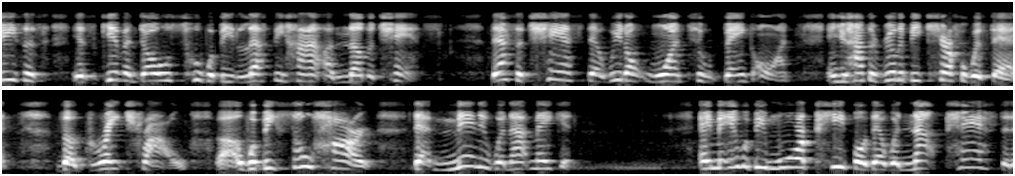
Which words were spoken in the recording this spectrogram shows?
Jesus is giving those who will be left behind another chance. That's a chance that we don't want to bank on. And you have to really be careful with that. The great trial uh, would be so hard that many would not make it. Amen. It would be more people that would not pass the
